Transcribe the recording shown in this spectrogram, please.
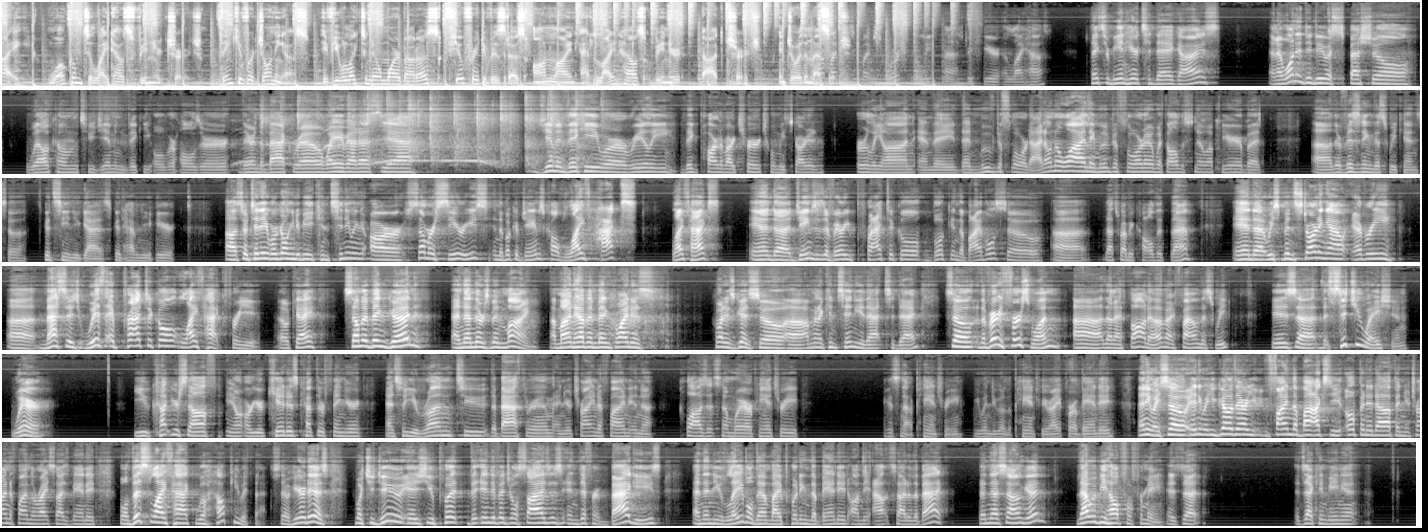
Hi, welcome to Lighthouse Vineyard Church. Thank you for joining us. If you would like to know more about us, feel free to visit us online at lighthousevineyard.church. Enjoy the message. Here at Lighthouse. Thanks for being here today, guys. And I wanted to do a special welcome to Jim and Vicky Overholzer. They're in the back row. Wave at us, yeah. Jim and Vicky were a really big part of our church when we started early on, and they then moved to Florida. I don't know why they moved to Florida with all the snow up here, but uh, they're visiting this weekend. So it's good seeing you guys. Good having you here. Uh, so today we're going to be continuing our summer series in the book of James called Life Hacks. Life Hacks. And uh, James is a very practical book in the Bible, so uh, that's why we called it that. And uh, we've been starting out every uh, message with a practical life hack for you, okay? Some have been good, and then there's been mine. Uh, mine haven't been quite as, quite as good, so uh, I'm going to continue that today. So the very first one that I thought of, I found this week, is the situation where you cut yourself, you know, or your kid has cut their finger, and so you run to the bathroom and you're trying to find in a closet somewhere, pantry. It's not a pantry. You wouldn't go to the pantry, right, for a band-aid. Anyway, so anyway, you go there, you find the box, you open it up, and you're trying to find the right size band-aid. Well, this life hack will help you with that. So here it is. What you do is you put the individual sizes in different baggies, and then you label them by putting the band-aid on the outside of the bag. Doesn't that sound good? That would be helpful for me. Is that is that convenient?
